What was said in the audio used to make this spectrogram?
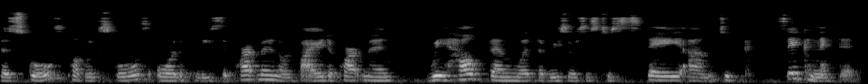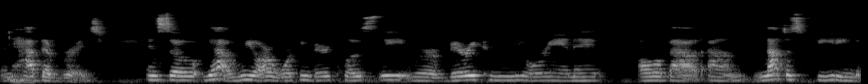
the schools, public schools, or the police department or fire department. We help them with the resources to stay um, to stay connected and Mhm. have that bridge. And so, yeah, we are working very closely. We're very community oriented, all about um, not just feeding the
